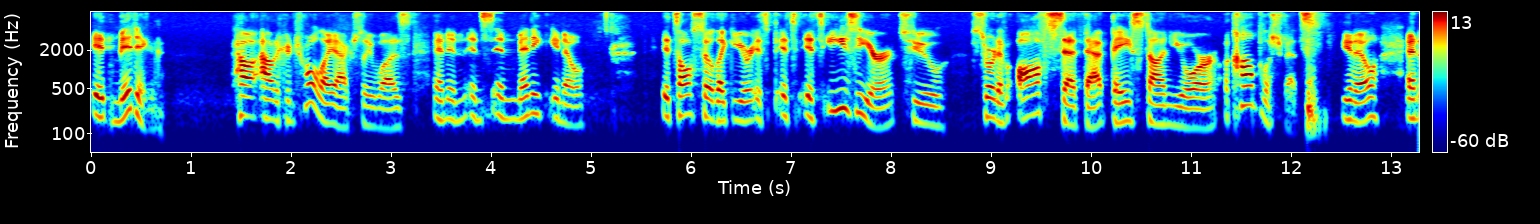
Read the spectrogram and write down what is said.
admitting how out of control I actually was. And in, in, in many, you know, it's also like you're, it's, it's, it's easier to sort of offset that based on your accomplishments, you know, and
